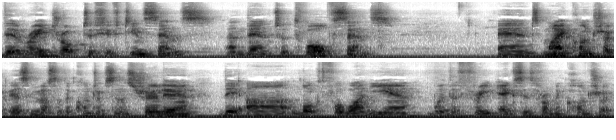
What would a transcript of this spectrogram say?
the rate dropped to 15 cents and then to 12 cents. And my contract, as most of the contracts in Australia, they are locked for one year with a free exit from the contract.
